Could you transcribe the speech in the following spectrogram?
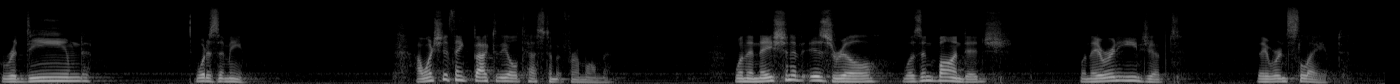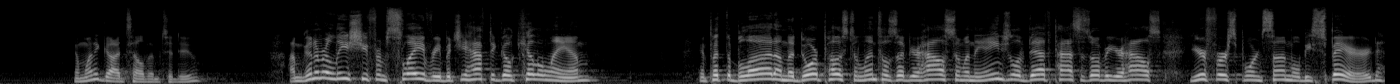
redeemed. What does it mean? I want you to think back to the Old Testament for a moment. When the nation of Israel was in bondage, when they were in Egypt, they were enslaved. And what did God tell them to do? I'm going to release you from slavery, but you have to go kill a lamb and put the blood on the doorpost and lintels of your house. And when the angel of death passes over your house, your firstborn son will be spared.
